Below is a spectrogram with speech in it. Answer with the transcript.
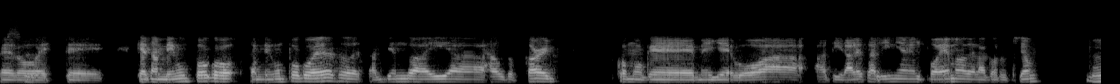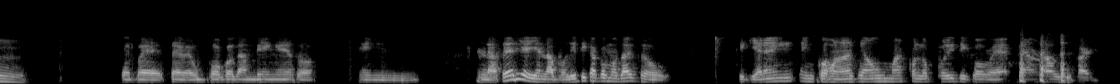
pero este, que también un poco, también un poco eso de estar viendo ahí a House of Cards, como que me llevó a, a tirar esa línea en el poema de la corrupción. Mm. Que pues se ve un poco también eso en, en la serie y en la política como tal. So, si quieren encojonarse aún más con los políticos, ve- vean House of Cards.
